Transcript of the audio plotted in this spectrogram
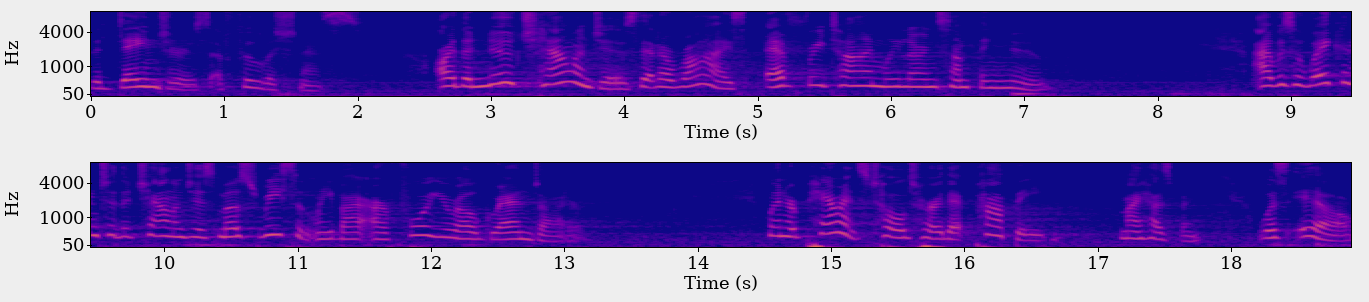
the dangers of foolishness, are the new challenges that arise every time we learn something new. I was awakened to the challenges most recently by our four year old granddaughter. When her parents told her that Poppy, my husband, was ill,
